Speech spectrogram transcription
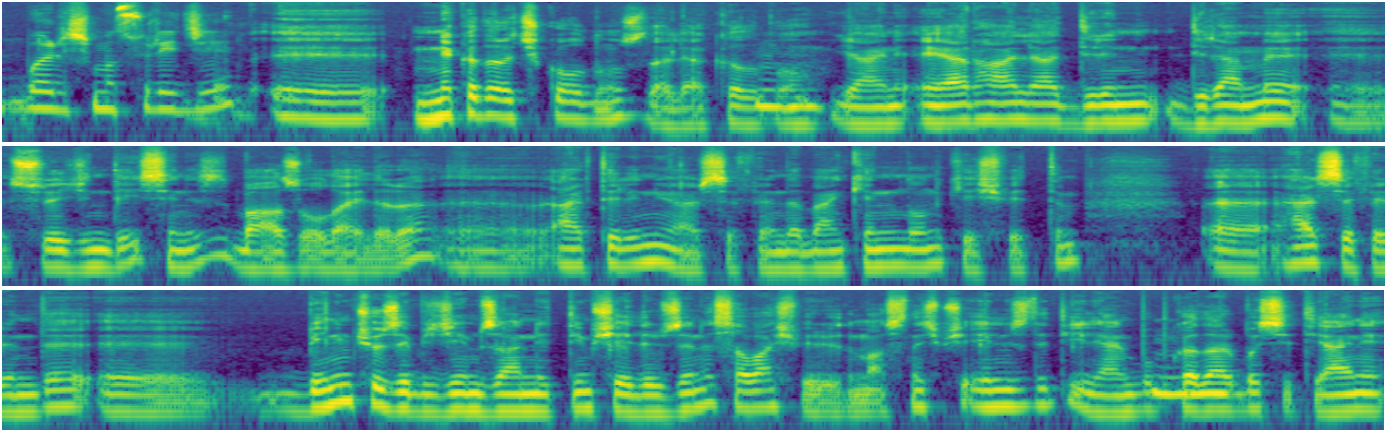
barışma süreci? Ee, ne kadar açık olduğunuzla alakalı bu. Hı. Yani eğer hala diren, direnme e, sürecindeyseniz bazı olaylara e, erteleniyor her seferinde. Ben kendimde onu keşfettim e, her seferinde e, benim çözebileceğim zannettiğim şeyler üzerine savaş veriyordum. Aslında hiçbir şey elinizde değil yani bu, bu kadar basit. Yani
